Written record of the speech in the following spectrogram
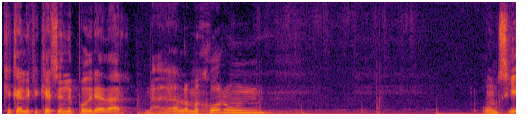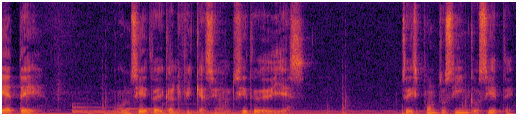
¿Qué calificación le podría dar? A lo mejor un. Un 7. Un 7 de calificación. 7 de 10. 6.5, 7.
